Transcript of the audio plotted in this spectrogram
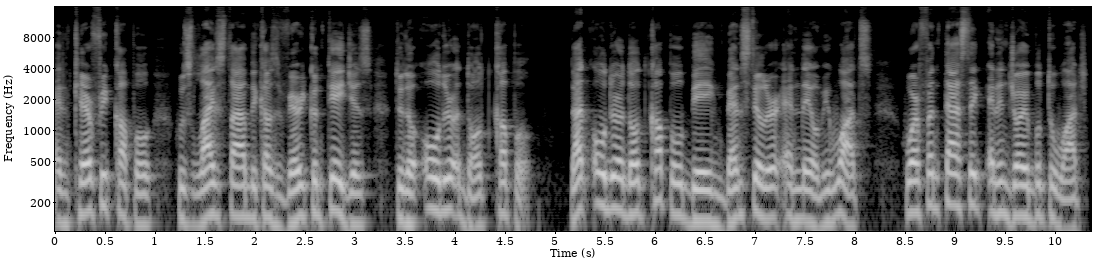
and carefree couple whose lifestyle becomes very contagious to the older adult couple. That older adult couple being Ben Stiller and Naomi Watts, who are fantastic and enjoyable to watch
